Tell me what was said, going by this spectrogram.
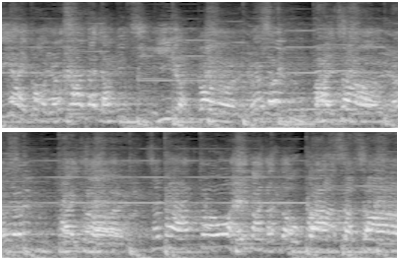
只係個樣生得有啲似人居。樣衰唔係罪，樣衰唔係罪，拍拖起碼等到八十歲。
